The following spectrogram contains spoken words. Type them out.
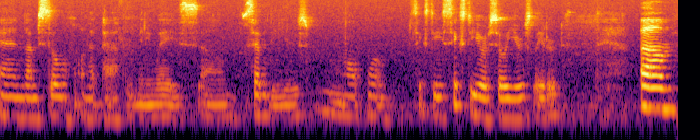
and I'm still on that path in many ways, um, 70 years, well, well, 60, 60 or so years later. Um,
